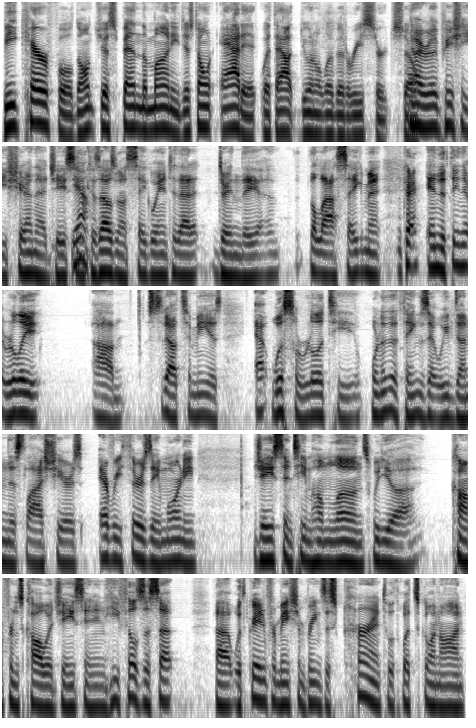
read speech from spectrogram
Be careful. Don't just spend the money. Just don't add it without doing a little bit of research. So No, I really appreciate you sharing that, Jason, Yeah. because I was going to segue into that during the uh, the last segment. Okay. And the thing that really um, stood out to me is at Whissel Realty, one of the things that we've done this last year is every Thursday morning, Jason, Team Home Loans, we do a conference call with Jason, and he fills us up uh, with great information, brings us current with what's going on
